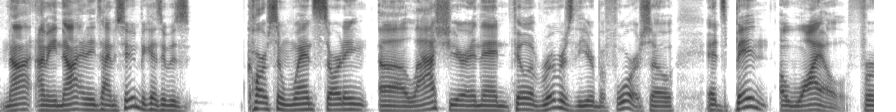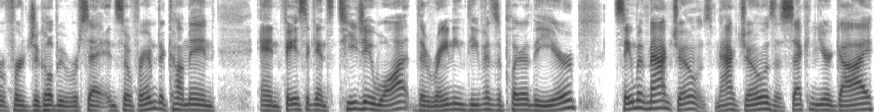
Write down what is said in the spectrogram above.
Not I mean, not anytime soon because it was Carson Wentz starting uh, last year and then Philip Rivers the year before. So it's been a while for, for Jacoby Brissett. And so for him to come in and face against TJ Watt, the reigning defensive player of the year, same with Mac Jones. Mac Jones, a second year guy,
